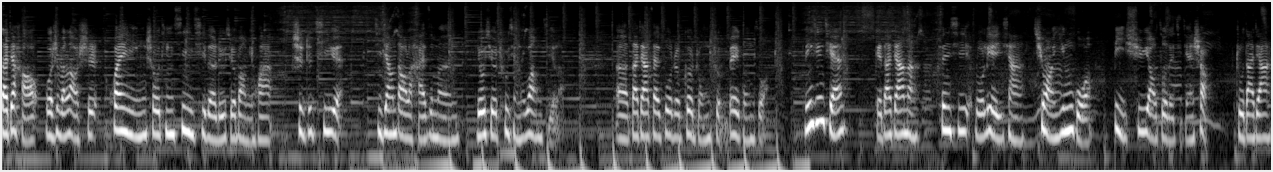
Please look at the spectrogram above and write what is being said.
大家好，我是文老师，欢迎收听新一期的留学爆米花。时至七月，即将到了孩子们留学出行的旺季了，呃，大家在做着各种准备工作。临行前，给大家呢分析罗列一下去往英国必须要做的几件事儿，祝大家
